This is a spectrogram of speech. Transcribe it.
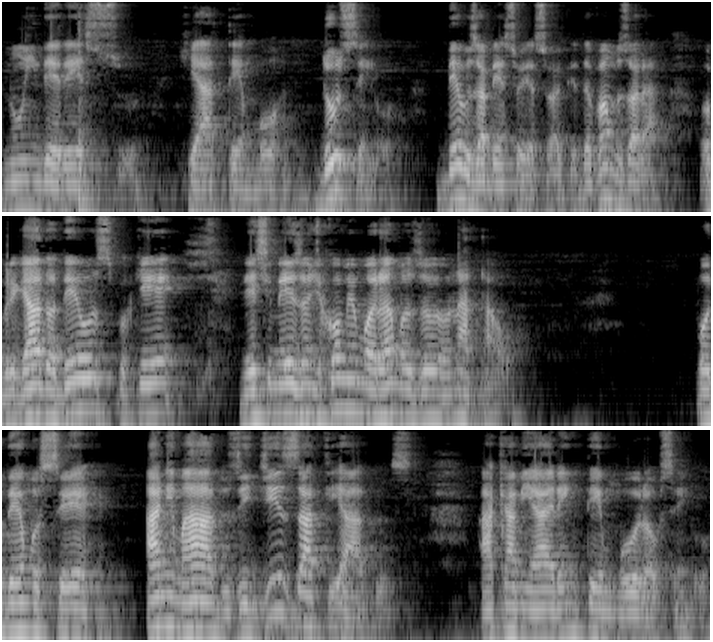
no endereço que há temor do Senhor. Deus abençoe a sua vida. Vamos orar. Obrigado a Deus, porque neste mês onde comemoramos o Natal, podemos ser animados e desafiados a caminhar em temor ao Senhor.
